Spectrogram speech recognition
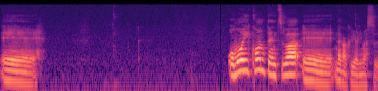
えー重いコンテンツは、えー、長くやります。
